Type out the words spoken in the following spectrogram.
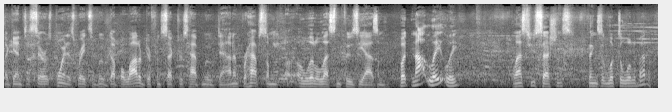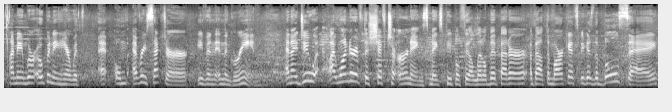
again, to Sara's point, as rates have moved up, a lot of different sectors have moved down, and perhaps some a little less enthusiasm, but not lately. Last few sessions, things have looked a little better. I mean, we're opening here with um, every sector, even in the green. And I do, I wonder if the shift to earnings makes people feel a little bit better about the markets because the bulls say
